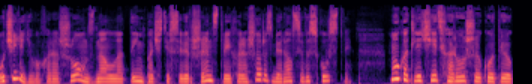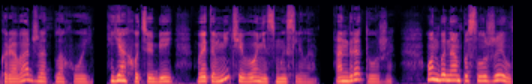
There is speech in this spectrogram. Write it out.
Учили его хорошо, он знал латынь почти в совершенстве и хорошо разбирался в искусстве. Мог отличить хорошую копию Караваджо от плохой. Я, хоть убей, в этом ничего не смыслила. Андре тоже. Он бы нам послужил,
